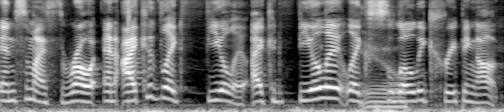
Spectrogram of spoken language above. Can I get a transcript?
into my throat and I could like feel it. I could feel it like slowly creeping up.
